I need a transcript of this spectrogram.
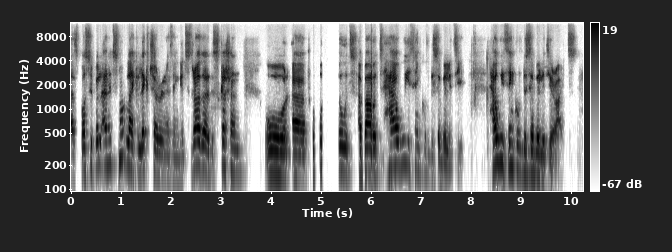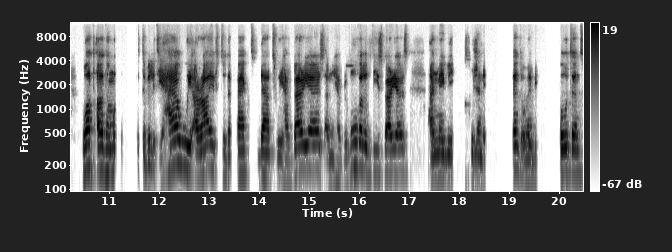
as possible. And it's not like a lecture or anything. It's rather a discussion or uh, thoughts about how we think of disability how we think of disability rights. What are the disability? How we arrive to the fact that we have barriers and we have removal of these barriers and maybe exclusion is or maybe important.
